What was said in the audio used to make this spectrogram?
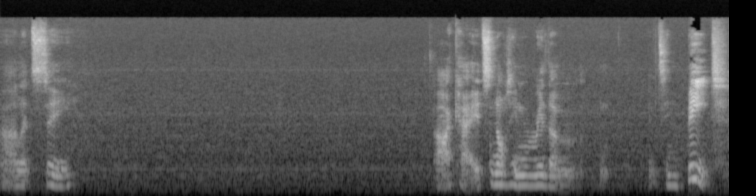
Uh, let's see okay it's not in rhythm it's in beat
